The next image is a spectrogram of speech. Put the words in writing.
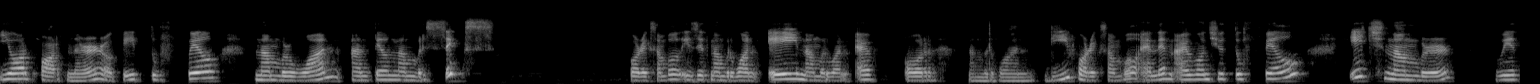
your partner, okay, to fill number one until number six. For example, is it number one A, number one F, or number one D, for example? And then I want you to fill each number with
